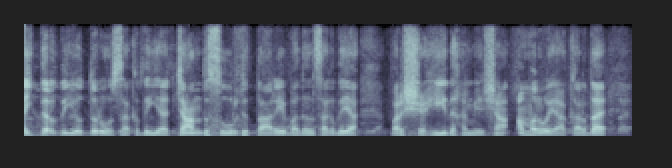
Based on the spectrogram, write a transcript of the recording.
ਇੱਧਰ ਦੀ ਉੱਧਰ ਹੋ ਸਕਦੀ ਆ ਚੰਦ, ਸੂਰਜ, ਤਾਰੇ ਬਦਲ ਸਕਦੇ ਆ, ਪਰ ਸ਼ਹੀਦ ਹਮੇਸ਼ਾ ਅਮਰ ਹੋਇਆ ਕਰਦਾ ਹੈ।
